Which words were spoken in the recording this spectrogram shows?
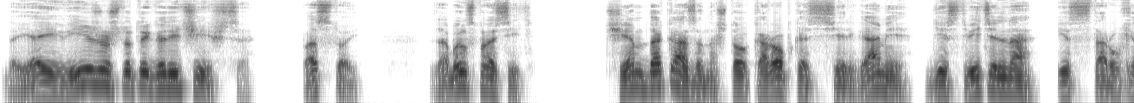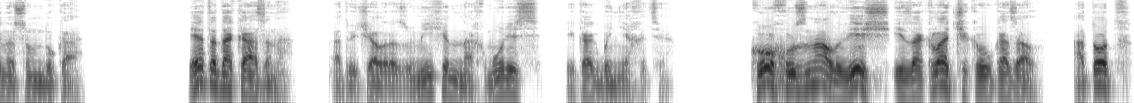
Да я и вижу, что ты горячишься. Постой. Забыл спросить. Чем доказано, что коробка с серьгами действительно из старухина сундука? Это доказано. — отвечал Разумихин, нахмурясь и как бы нехотя. Кох узнал вещь и закладчика указал, а тот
